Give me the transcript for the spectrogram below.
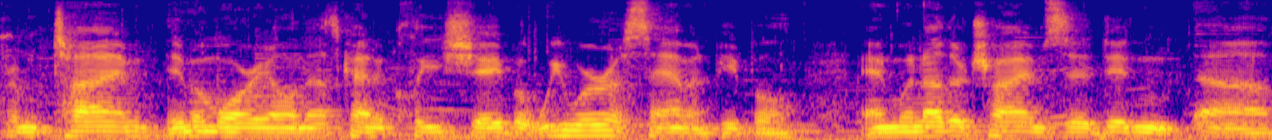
From time immemorial, and that's kind of cliche, but we were a salmon people. And when other tribes that didn't uh,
